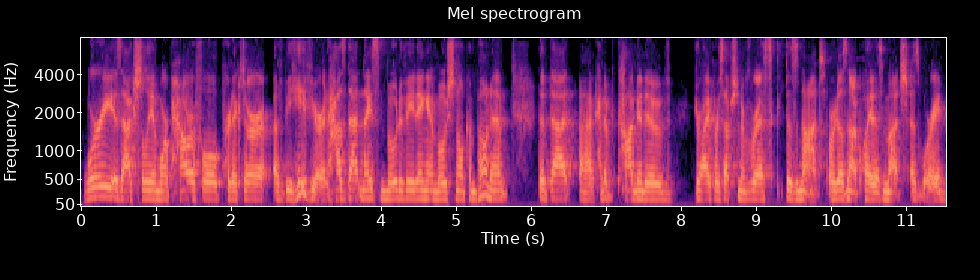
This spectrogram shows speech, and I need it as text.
worry is actually a more powerful predictor of behavior. It has that nice motivating emotional component that that uh, kind of cognitive dry perception of risk does not, or does not quite as much as worry.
